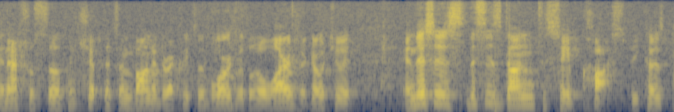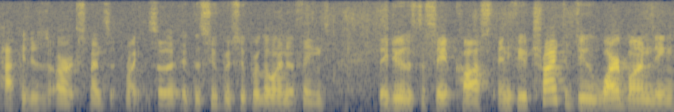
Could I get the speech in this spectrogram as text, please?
an actual silicon chip that's bonded directly to the board with little wires that go to it. And this is, this is done to save costs because packages are expensive, right? So at the super, super low end of things, they do this to save costs. And if you try to do wire bonding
